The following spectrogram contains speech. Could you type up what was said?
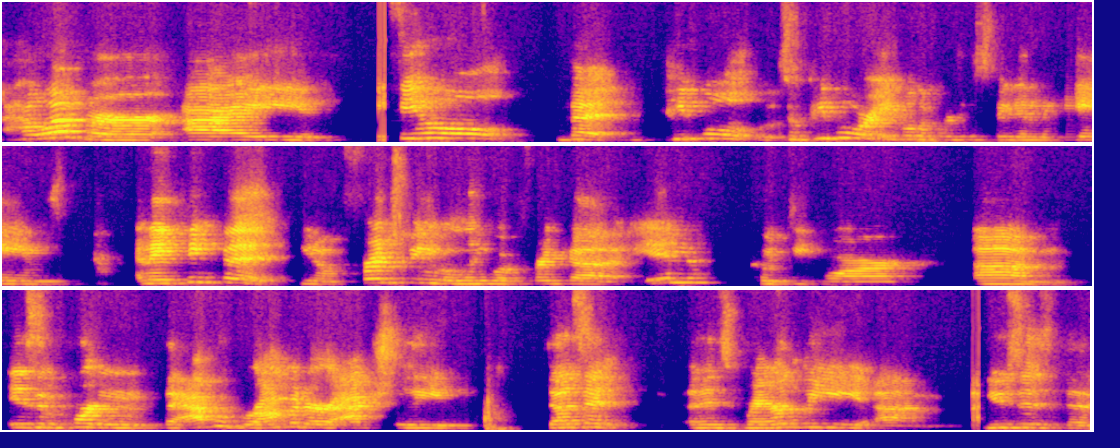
however, I feel that people so people were able to participate in the games, and I think that you know French being the lingua franca in Cote d'Ivoire um, is important. The Afrobarometer actually doesn't is rarely um, uses the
